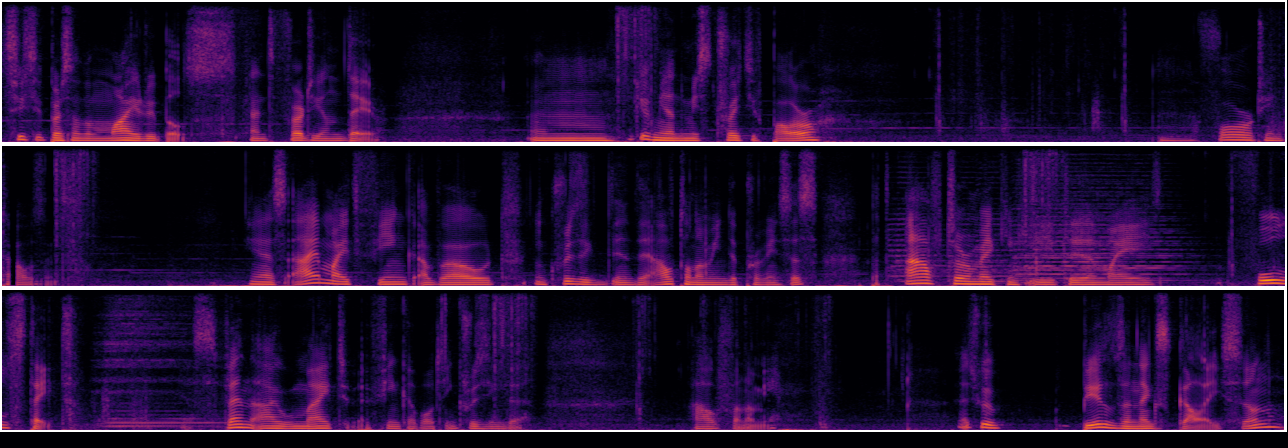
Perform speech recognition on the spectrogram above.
50% on my rebels and 30 on their. Um, give me administrative power. Mm, 14,000. Yes, I might think about increasing the, the autonomy in the provinces, but after making it uh, my full state. Yes, then I might think about increasing the autonomy. As we build the next galley soon,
